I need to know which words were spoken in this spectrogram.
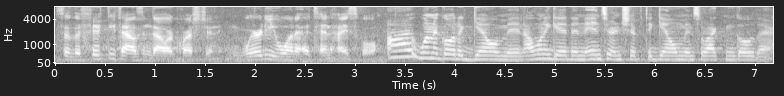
So the $50,000 question, where do you want to attend high school? I want to go to Gilman. I want to get an internship to Gilman so I can go there.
